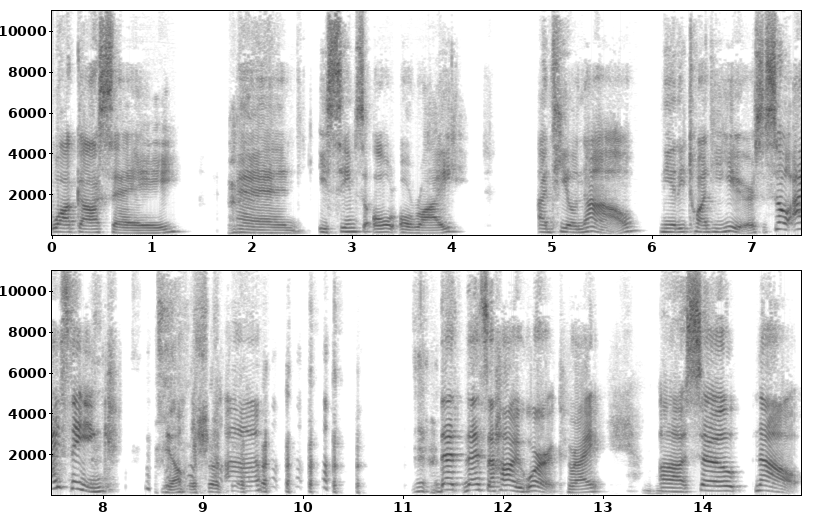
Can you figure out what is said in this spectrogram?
what God say, and it seems all all right until now, nearly 20 years. So I think, you know, uh, that that's how it works, right? Mm-hmm. Uh, so now,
